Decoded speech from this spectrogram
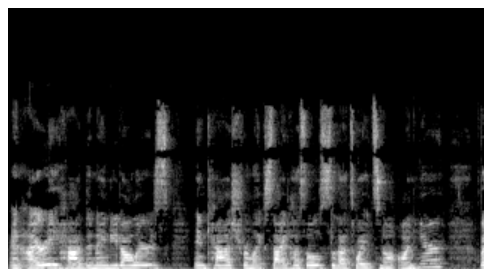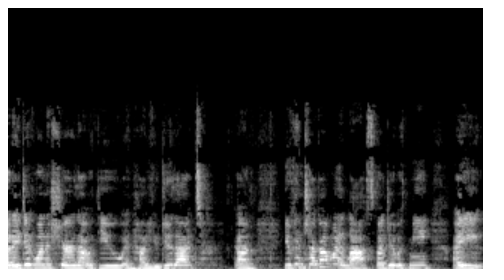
And I already had the $90 in cash from like side hustles. So that's why it's not on here. But I did want to share that with you and how you do that. Um, you can check out my last budget with me. I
